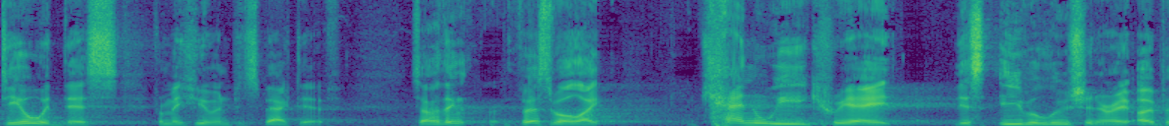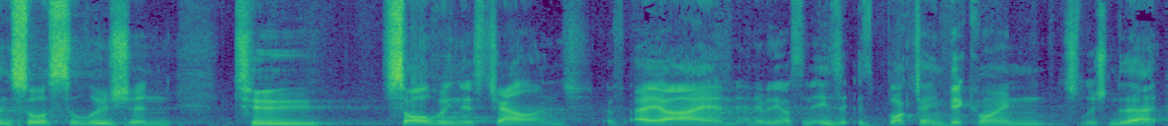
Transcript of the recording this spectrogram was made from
deal with this from a human perspective. So I think, first of all, like, can we create this evolutionary open source solution to solving this challenge of AI and, and everything else? And is, is blockchain, Bitcoin solution to that?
